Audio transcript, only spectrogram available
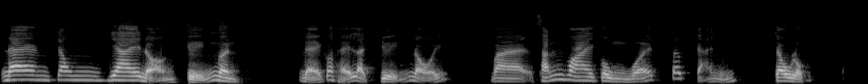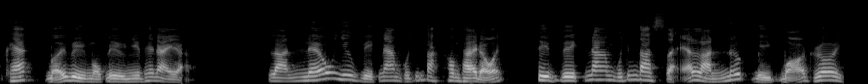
đang trong giai đoạn chuyển mình để có thể là chuyển đổi và sánh vai cùng với tất cả những châu lục khác bởi vì một điều như thế này ạ à, là nếu như Việt Nam của chúng ta không thay đổi thì Việt Nam của chúng ta sẽ là nước bị bỏ rơi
